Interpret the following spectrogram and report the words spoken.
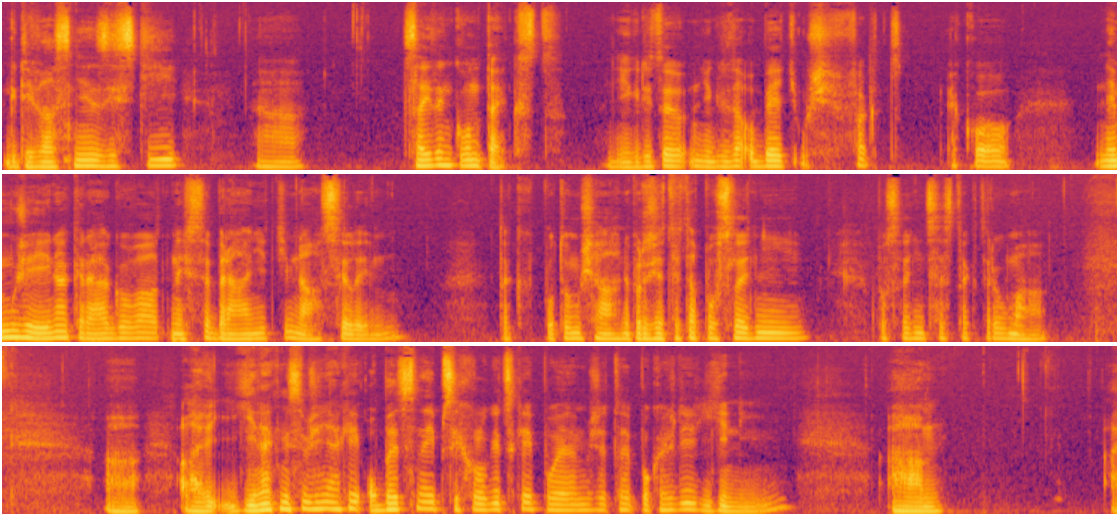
kdy vlastně zjistí a, celý ten kontext. Někdy, to, někdy ta oběť už fakt jako nemůže jinak reagovat, než se bránit tím násilím tak potom šáhne, protože to je ta poslední, poslední cesta, kterou má. A, ale jinak myslím, že nějaký obecný psychologický pojem, že to je po každý jiný. A, A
